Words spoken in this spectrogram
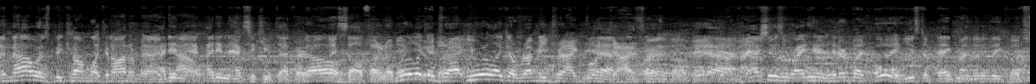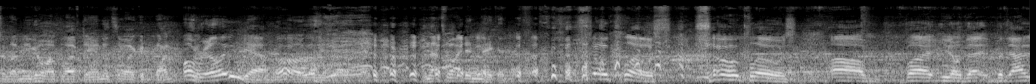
and now has become like an automatic. I didn't. I didn't execute that very well myself. I don't know about you were like you, a drag. You were like a Remy drag Yeah, guy, right? about right. Yeah. I actually was a right-handed hitter, but oh. I used to beg my little league coach to let me go up left-handed so I could bunt. Oh, really? Yeah. Oh. and that's why I didn't make it. so so close, so close. Um, but you know that, but that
